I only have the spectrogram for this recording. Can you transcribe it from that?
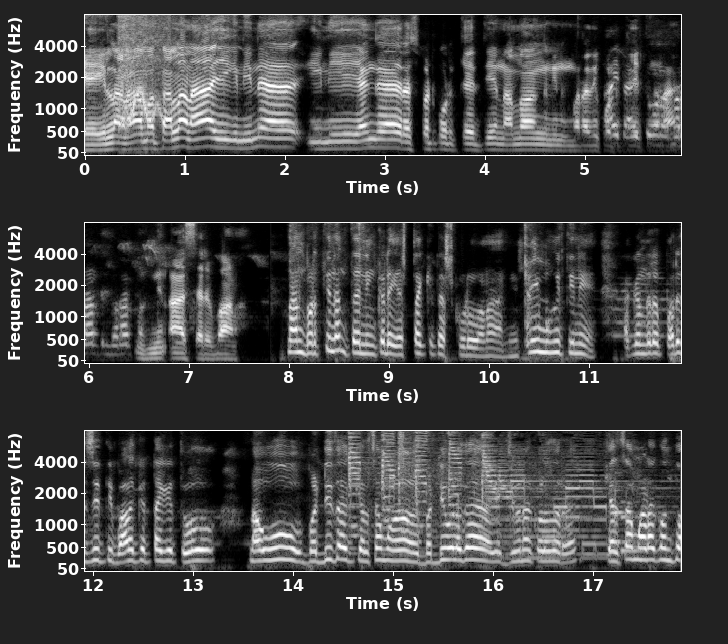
ಏ ಇಲ್ಲ ಅಣ್ಣ ಮತ್ತ ಅಲ್ಲಣ್ಣ ಈಗ ನೀನ ಈಗ ನೀ ಹೆಂಗ ರೆಸ್ಪೆಕ್ಟ್ ಕೊಡ್ಕೈತಿ ನಾನು ಹಂಗ ನಿನ್ ಮರ್ಯಾದೆ ಅಣ್ಣ. ಕೊಡ್ತೀನಿ ನೀನ್ ಆ ಸರಿ ಬಾ ಅಣ್ಣ. ನಾನ್ ಬರ್ತೀನಂತ ನಿನ್ ಕಡೆ ಎಷ್ಟಾಕಿತ್ತು ಅಷ್ಟು ಕೊಡು ಅಣ್ಣ. ನಿನ್ ಕೈ ಮುಗಿತೀನಿ. ಯಾಕಂದ್ರೆ ಪರಿಸ್ಥಿತಿ ಬಾಳ ಕೆಟ್ಟಾಗಿತ್ತು. ನಾವು ಬಡ್ಡಿದಾಗ ಕೆಲಸ ಬಡ್ಡಿ ಒಳಗ ಜೀವನ ಕಳೆದ್ರೆ ಕೆಲಸ ಮಾಡಕಂತೂ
